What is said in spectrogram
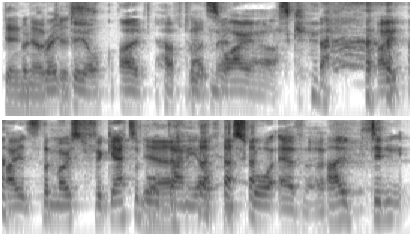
Didn't a great deal. I have to That's admit. why I ask. I, I, it's the most forgettable Yeah. Danny Elfman score ever. I didn't.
